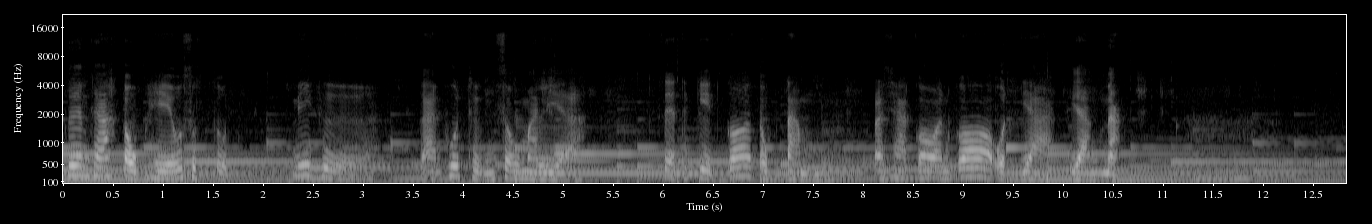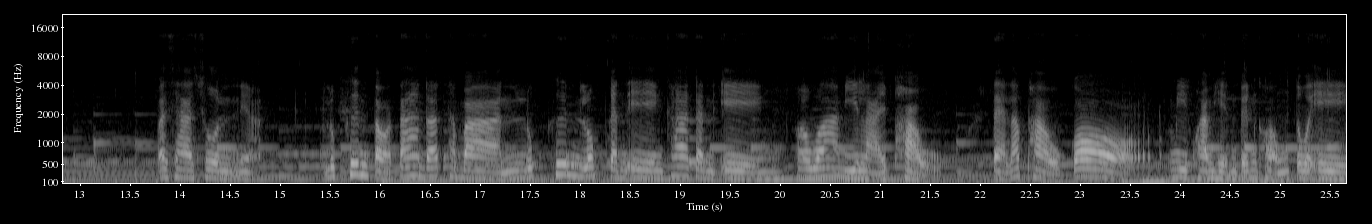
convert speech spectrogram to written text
เพื่อนคะตกเหวสุดๆ นี่คือการพูดถึงโซมาเลีย เศรษฐกิจก็ตกต่ำประชากรก็อดอยากอย่างหนัก ประชาชนเนี่ยลุกขึ้นต่อต้านรัฐบาล ลุกขึ้นลบกันเองฆ่ากันเอง เพราะว่ามีหลายเผ่า แต่ละเผ่าก็มีความเห็นเป็นของตัวเอง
